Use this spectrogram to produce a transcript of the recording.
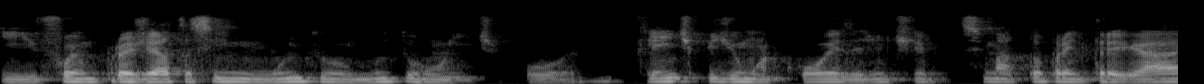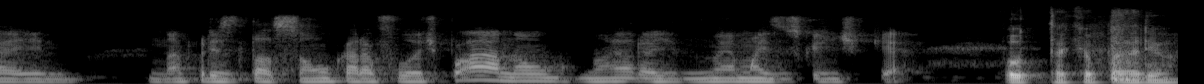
E foi um projeto, assim, muito, muito ruim. Tipo, o cliente pediu uma coisa, a gente se matou para entregar, e na apresentação o cara falou, tipo, ah, não, não, era, não é mais isso que a gente quer. Puta que pariu.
